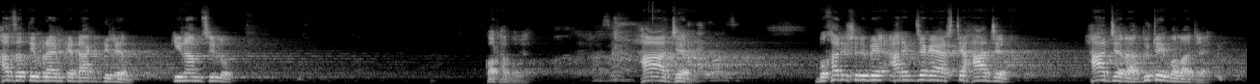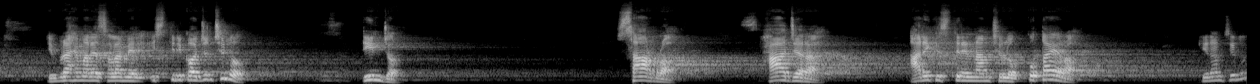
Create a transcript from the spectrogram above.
হাজরত ইব্রাহিমকে ডাক দিলেন। কি নাম ছিল? কথা বলেন হাজের। বুখারি শরীফে আরেক জায়গায় আসছে হাজের। হাজেরা দুটোই বলা যায়। ইব্রাহিম আলাইহিস সালামের স্ত্রী কজন ছিল? তিনজন। সাররা। হাজেরা। আরেক স্ত্রীর নাম ছিল কোতায়রা। কি নাম ছিল?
